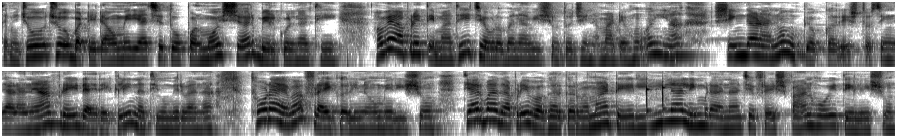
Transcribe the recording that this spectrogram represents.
તમે જુઓ છો, બટેટા ઉમેર્યા છે તો પણ મોઇશ્ચર બિલકુલ નથી. હવે આપણે તેમાંથી ચેવડો બનાવીશું તો જેના માટે હું અહીંયા શિંગદાણાનો ઉપયોગ કરીશ. તો શિંગદાણાને આપણે ડાયરેક્ટલી નથી ઉમેરવાના. થોડા એવા ફ્રાય કરીને ઉમેરીશું. ત્યારબાદ આપણે વઘાર કરવા માટે લીલા લીમડાના જે ફ્રેશ પાન હોય તે લઈશું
